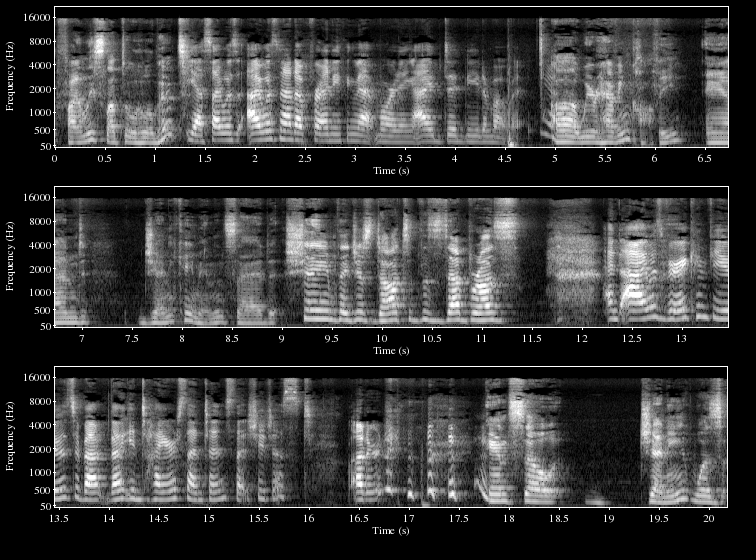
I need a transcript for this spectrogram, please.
finally slept a little bit, Yes, I was I was not up for anything that morning. I did need a moment. uh, we were having coffee, and Jenny came in and said, Shame, they just dotted the zebras. And I was very confused about the entire sentence that she just uttered. And so Jenny was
